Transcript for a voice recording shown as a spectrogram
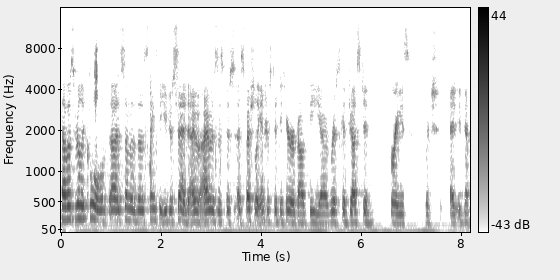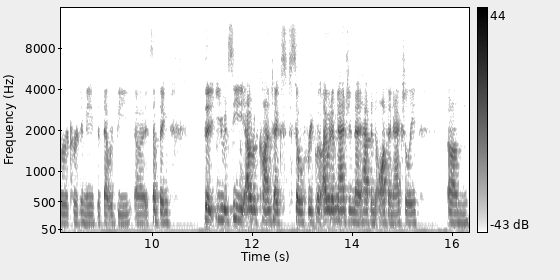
That was really cool. Uh, some of those things that you just said. I, I was especially interested to hear about the uh, risk adjusted phrase, which it never occurred to me that that would be uh, something that you would see out of context so frequently. I would imagine that happened often, actually. Um,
